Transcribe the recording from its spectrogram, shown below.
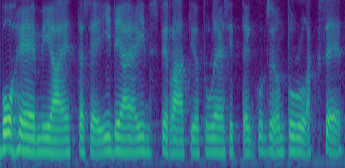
bohemia, että se idea ja inspiraatio tulee sitten, kun se on tullakseen.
